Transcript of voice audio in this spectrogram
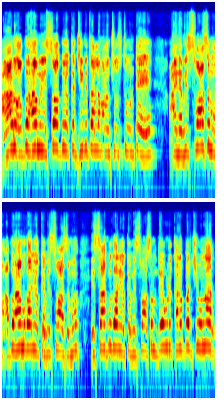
ఆనాడు అబ్రహాము ఇస్సాకు యొక్క జీవితాల్లో మనం చూస్తూ ఉంటే ఆయన విశ్వాసము అబ్రహాము గారి యొక్క విశ్వాసము ఇస్సాకు గారి యొక్క విశ్వాసం దేవుడు కనపరిచి ఉన్నారు.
